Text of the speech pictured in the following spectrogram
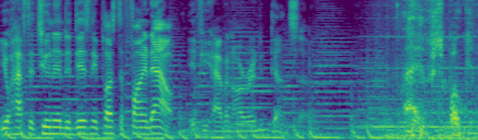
You'll have to tune into Disney Plus to find out if you haven't already done so. I have spoken.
